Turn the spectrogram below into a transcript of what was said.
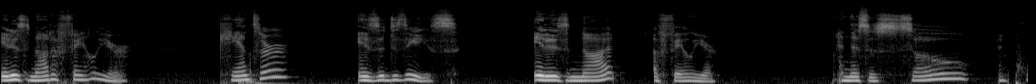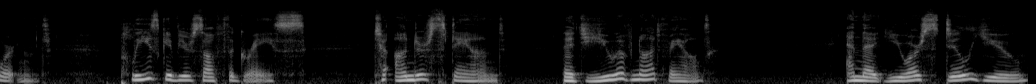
It is not a failure. Cancer is a disease, it is not a failure. And this is so important. Please give yourself the grace to understand that you have not failed and that you are still you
